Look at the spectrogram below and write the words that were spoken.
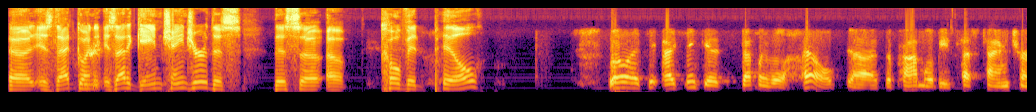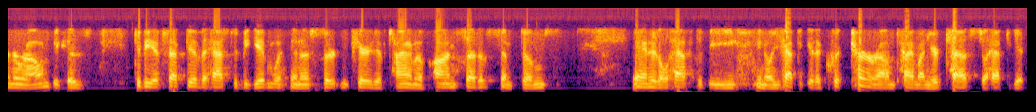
Uh, is that going? To, is that a game changer? This this uh, uh, COVID pill? Well, I, th- I think it definitely will help. Uh, the problem will be test time turnaround because to be effective, it has to begin within a certain period of time of onset of symptoms. And it'll have to be, you know, you have to get a quick turnaround time on your test. You'll have to get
